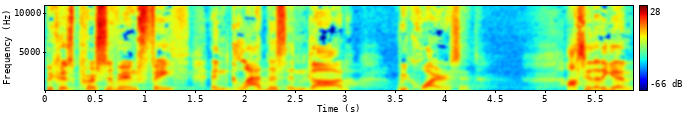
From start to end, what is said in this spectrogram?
because persevering faith and gladness in God requires it. I'll say that again.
